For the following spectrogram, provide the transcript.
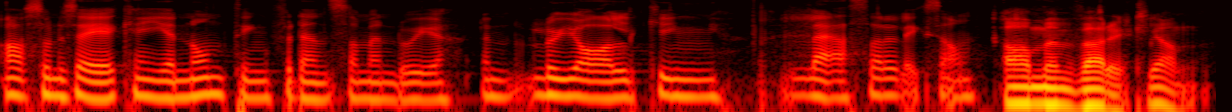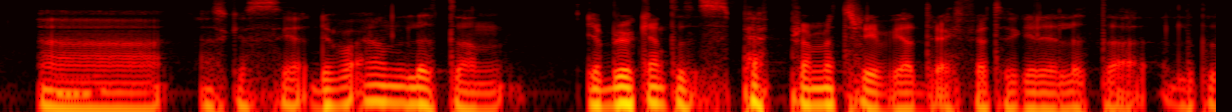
ja, som du säger, kan ge någonting för den som ändå är en lojal King-läsare liksom. Ja, men verkligen. Eh, jag ska se, det var en liten... Jag brukar inte peppra med trivia direkt för jag tycker det är lite, lite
